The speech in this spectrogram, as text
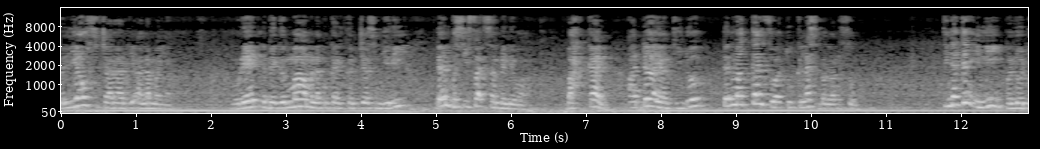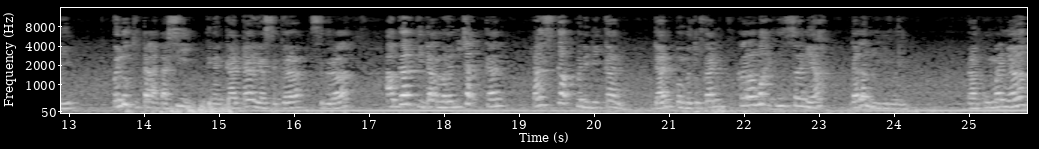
beliau secara di alam maya. Murid lebih gemar melakukan kerja sendiri dan bersifat sambil lewa. Bahkan ada yang tidur dan makan sewaktu kelas berlangsung. Tindakan ini perlu di perlu kita atasi dengan kadar yang segera segera agar tidak merencatkan lanskap pendidikan dan pembentukan karamah insaniah dalam diri murid. Rangkumannya,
